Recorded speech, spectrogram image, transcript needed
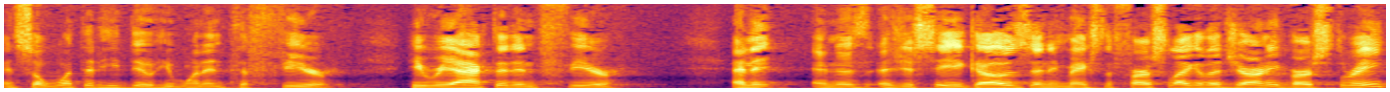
And so what did he do? He went into fear. He reacted in fear. And, he, and as, as, you see, he goes and he makes the first leg of the journey, verse 3.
